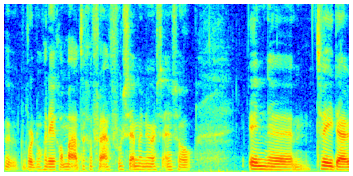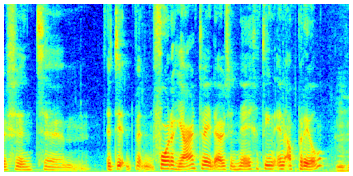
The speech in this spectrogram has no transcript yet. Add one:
ik word nog regelmatig gevraagd voor seminars en zo in 2000, uh, ehm, het, vorig jaar, 2019, in april. Mhm.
